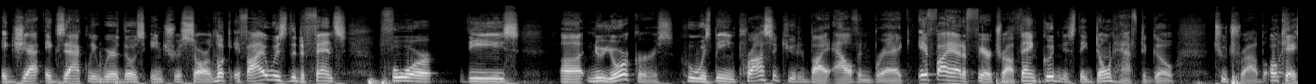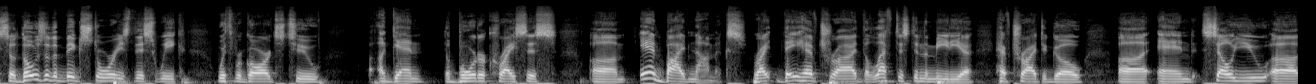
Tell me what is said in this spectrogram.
exa- exactly where those interests are. Look, if I was the defense for these uh, New Yorkers who was being prosecuted by Alvin Bragg if I had a fair trial. Thank goodness they don't have to go to trial. Okay, so those are the big stories this week with regards to, again, the border crisis, um, and Bidenomics, right? They have tried, the leftists in the media have tried to go uh, and sell you uh,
